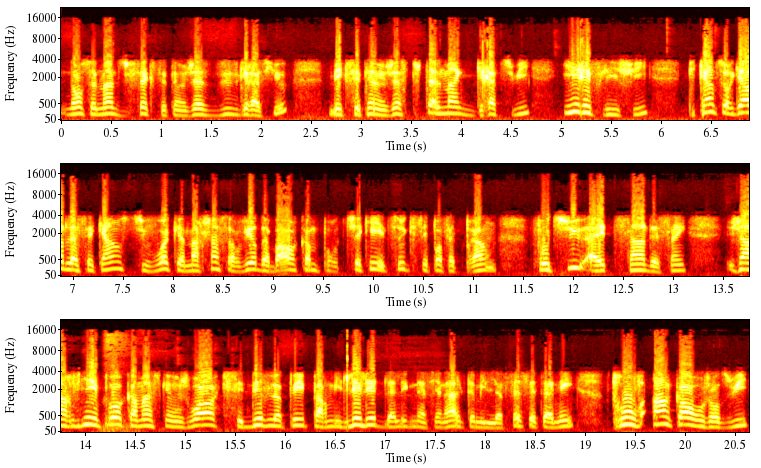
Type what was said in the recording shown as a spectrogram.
non seulement du fait que c'était un geste disgracieux, mais que c'était un geste totalement gratuit, irréfléchi, puis quand tu regardes la séquence, tu vois que Marchand se revire de bord comme pour checker et sûr qu'il s'est pas fait prendre. Faut-tu être sans dessin? J'en reviens pas comment est-ce qu'un joueur qui s'est développé parmi l'élite de la Ligue nationale, comme il l'a fait cette année, trouve encore aujourd'hui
